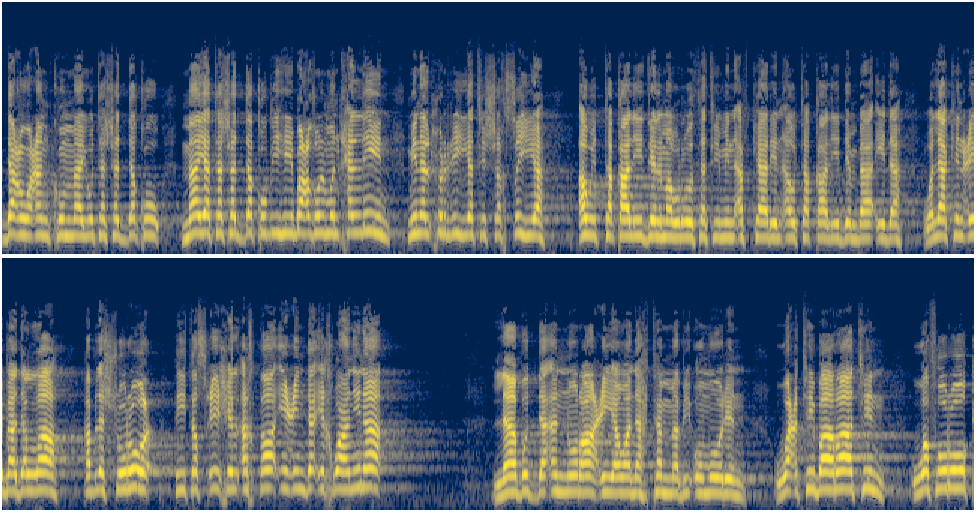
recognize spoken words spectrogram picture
دعوا عنكم ما يتشدق ما يتشدق به بعض المنحلين من الحرية الشخصية أو التقاليد الموروثة من أفكار أو تقاليد بائدة. ولكن عباد الله قبل الشروع في تصحيح الأخطاء عند إخواننا لا بد أن نراعي ونهتم بأمور واعتبارات وفروق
